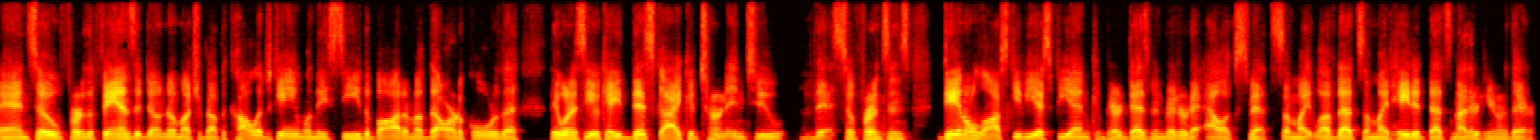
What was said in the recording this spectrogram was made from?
And so for the fans that don't know much about the college game, when they see the bottom of the article or the they want to see, okay, this guy could turn into this. So for instance, Dan Orlovsky of ESPN compared Desmond Ridder to Alex Smith. Some might love that, some might hate it. That's neither here nor there.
